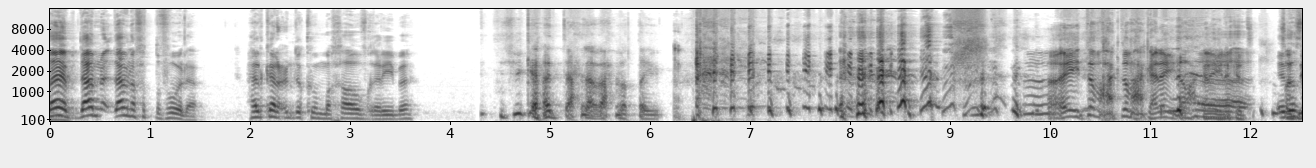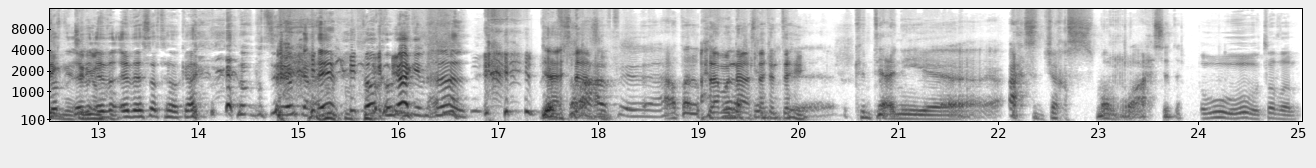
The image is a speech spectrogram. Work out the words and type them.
طيب دامنا دامنا في الطفولة هل كان عندكم مخاوف غريبة؟ إيش كانت احلام احمد طيب. إي تضحك تضحك علي تضحك علي إذا صرت صدقني اذا, إذا صرت هوكاجي بتصير يمكن الحين. توك هوكاجي ابن حلال لا، صراحة الطفولة الناس لا كنت- تنتهي. كنت يعني آه، أحسد شخص مرة أحسده. أوه أوه تفضل.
